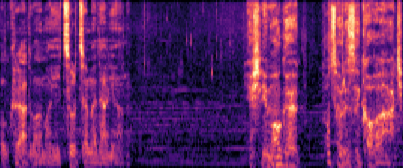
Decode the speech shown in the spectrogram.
Ukradła mojej córce medalion. Jeśli mogę, po co ryzykować?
